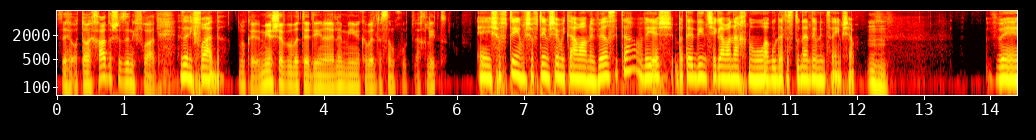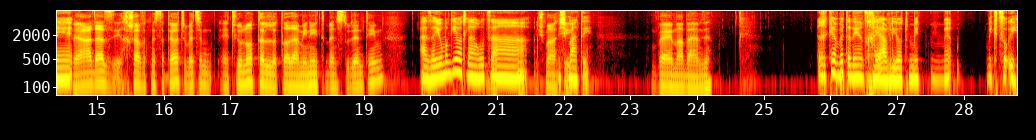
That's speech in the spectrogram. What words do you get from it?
זה אותו אחד או שזה נפרד? זה נפרד. אוקיי, ומי יושב בבתי דין האלה? מי מקבל את הסמכות להחליט? אה, שופטים, שופטים שמטעם האוניברסיטה, ויש בתי דין שגם אנחנו, אגודת הסטודנטים, נמצאים שם. ו... ועד אז, עכשיו את מספרת שבעצם אה, תלונות על הטרדה מינית בין סטודנטים, אז היו מגיעות לערוץ משמעתי. המשמעתי. ומה הבעיה עם זה? הרכב בית הדין חייב להיות מ- מקצועי,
